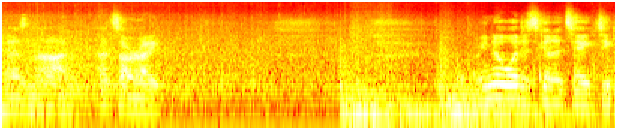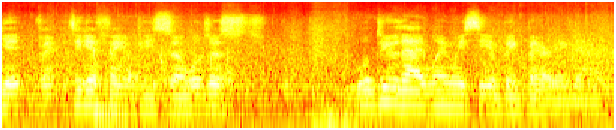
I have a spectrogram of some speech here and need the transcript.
has not. That's alright. We know what it's gonna take to get to get Phanpy, so we'll just we'll do that when we see a big berry again.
